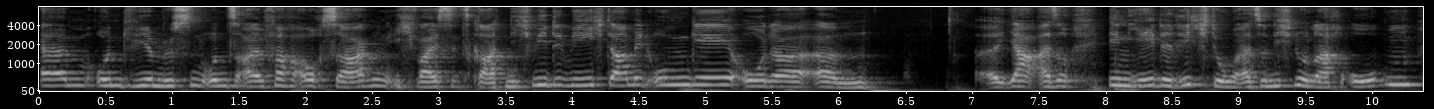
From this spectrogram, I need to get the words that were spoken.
Ähm, und wir müssen uns einfach auch sagen, ich weiß jetzt gerade nicht, wie, wie ich damit umgehe oder ähm, äh, ja, also in jede Richtung, also nicht nur nach oben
